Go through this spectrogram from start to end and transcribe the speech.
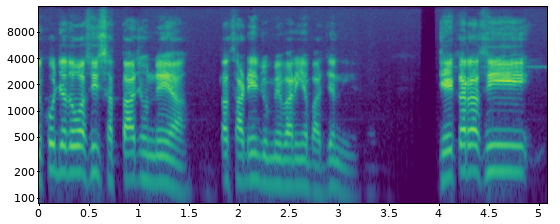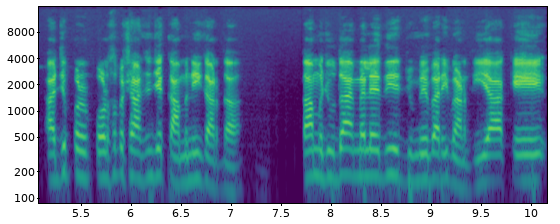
ਦੇਖੋ ਜਦੋਂ ਅਸੀਂ ਸੱਤਾ 'ਚ ਹੁੰਨੇ ਆ ਤਾਂ ਸਾਡੀਆਂ ਜ਼ਿੰਮੇਵਾਰੀਆਂ ਵੱਧ ਜਾਂਦੀਆਂ। ਜੇਕਰ ਅਸੀਂ ਅੱਜ ਪੁਲਿਸ ਪ੍ਰਸ਼ਾਸਨ ਜੇ ਕੰਮ ਨਹੀਂ ਕਰਦਾ ਤਾਂ ਮੌਜੂਦਾ ਐਮਐਲਏ ਦੀ ਜ਼ਿੰਮੇਵਾਰੀ ਬਣਦੀ ਆ ਕਿ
